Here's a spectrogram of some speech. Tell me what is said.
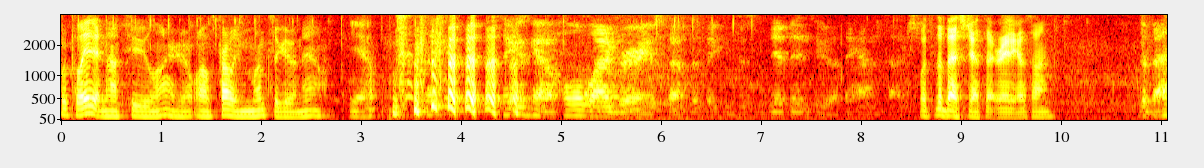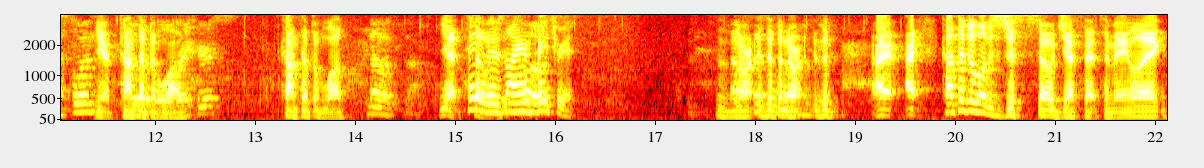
We played it not too long ago. Well, it's probably months ago now. Yeah. Sega's got a whole library of stuff that they can just dip into that they haven't touched. What's the best Jet Set Radio song? The best one? Yeah, it's Concept of Love. Breakers? It's Concept of Love. No, it's not. Yeah, it's Hey, so there's is. Iron close. Patriot. Is it the nor- is it the Concept of nor- Love is is it? I, I, Concept of Love is just so Jet Set to me. Like,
